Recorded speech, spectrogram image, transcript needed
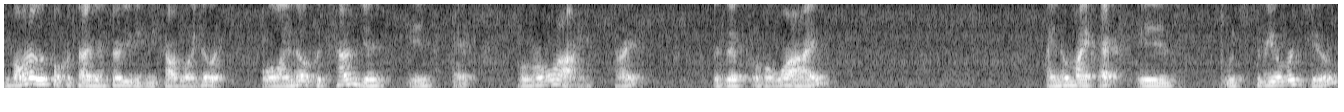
If I want to look for cotangent 30 degrees, how do I do it? Well, I know cotangent is x over y, right? Is x over y. I know my x is root 3 over 2.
